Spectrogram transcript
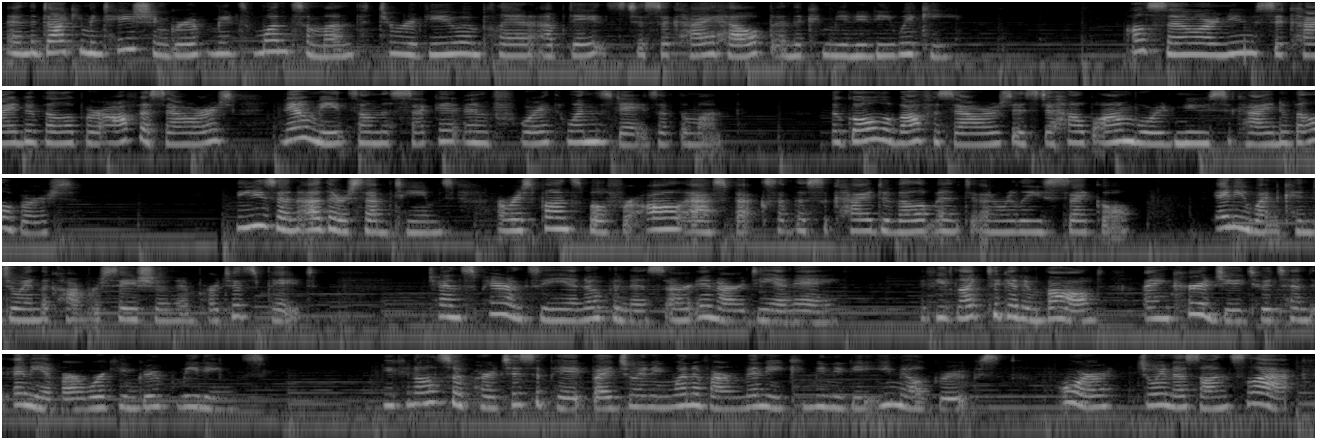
And the documentation group meets once a month to review and plan updates to Sakai Help and the Community Wiki. Also, our new Sakai Developer Office Hours now meets on the second and fourth Wednesdays of the month. The goal of office hours is to help onboard new Sakai developers. These and other subteams are responsible for all aspects of the Sakai development and release cycle. Anyone can join the conversation and participate. Transparency and openness are in our DNA. If you'd like to get involved, I encourage you to attend any of our working group meetings. You can also participate by joining one of our many community email groups or join us on Slack.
